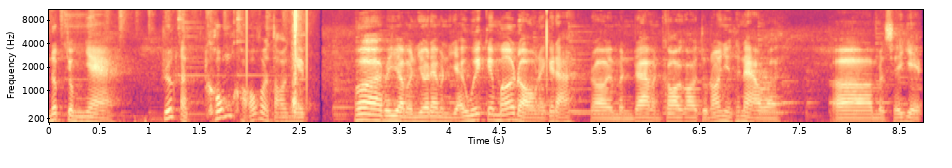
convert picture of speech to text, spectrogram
núp trong nhà. Rất là khốn khổ và tội nghiệp. Ôi, bây giờ mình vô đây mình giải quyết cái mớ đồ này cái đã. Rồi mình ra mình coi coi tụi nó như thế nào rồi uh, mình sẽ dẹp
